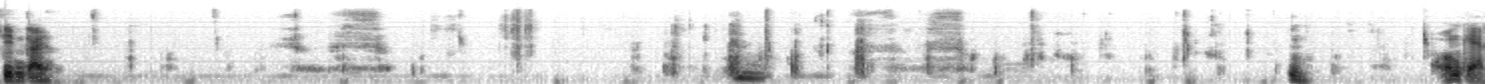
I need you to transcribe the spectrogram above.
ตีนไก่หอมแขก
